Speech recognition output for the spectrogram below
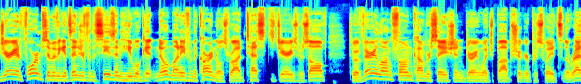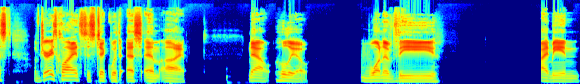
Jerry informs him if he gets injured for the season, he will get no money from the Cardinals. Rod tests Jerry's resolve through a very long phone conversation during which Bob Sugar persuades the rest of Jerry's clients to stick with SMI. Now, Julio, one of the, I mean,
